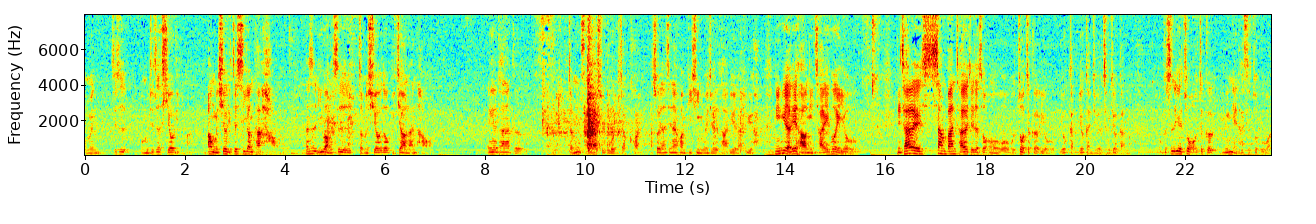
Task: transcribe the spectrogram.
我们就是我们就是在修理嘛，啊，我们修理就希望它好，但是以往是怎么修都比较难好，因为它那个整木覆盖速度会比较快啊，所以它现在换 PC 你会觉得它越来越好，你越来越好，你才会有，你才会上班才会觉得说，哦，我我做这个有有感有感觉有成就感嘛，不是越做哦，这个明年还是做不完。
